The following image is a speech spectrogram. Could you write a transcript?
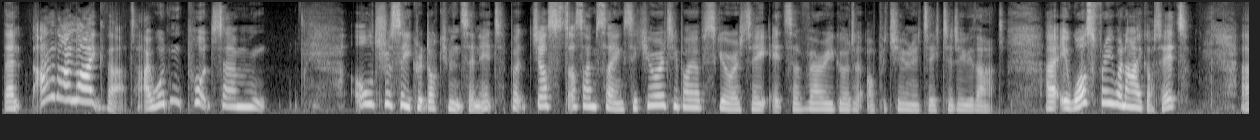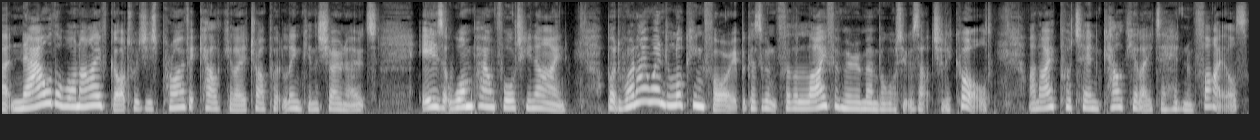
then I, I like that. I wouldn't put um, ultra secret documents in it, but just as I'm saying, security by obscurity, it's a very good opportunity to do that. Uh, it was free when I got it. Uh, now the one I've got, which is private calculator, I'll put link in the show notes, is £1.49. But when I went looking for it, because I couldn't for the life of me remember what it was actually called, and I put in calculator hidden files,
